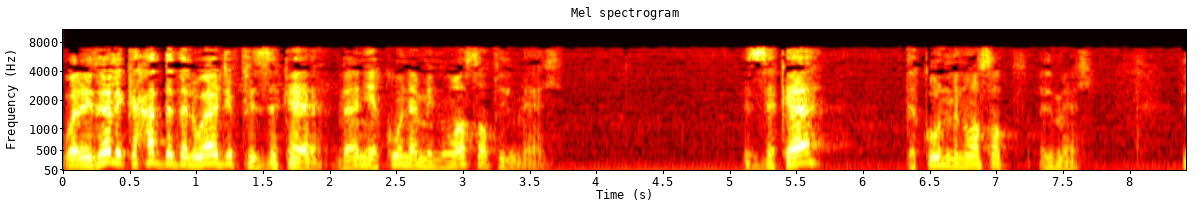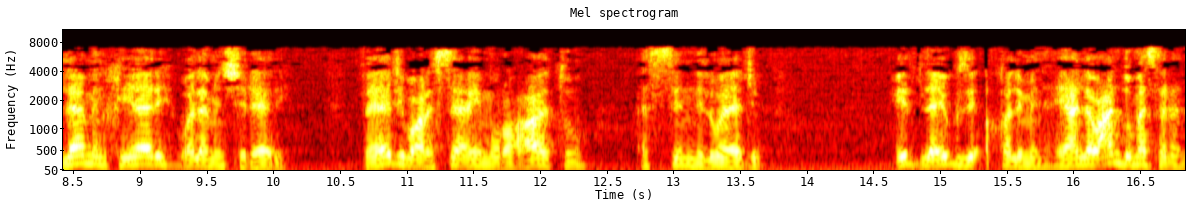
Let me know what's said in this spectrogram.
ولذلك حدد الواجب في الزكاة بأن يكون من وسط المال. الزكاة تكون من وسط المال لا من خياره ولا من شراره. فيجب على الساعي مراعاة السن الواجب إذ لا يجزئ أقل منها. يعني لو عنده مثلا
